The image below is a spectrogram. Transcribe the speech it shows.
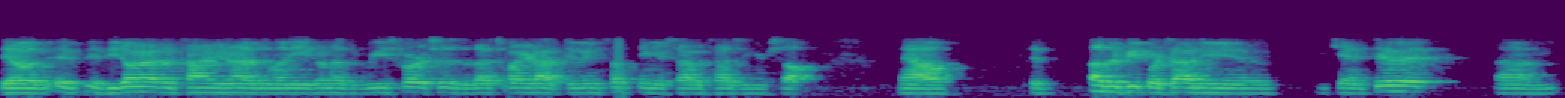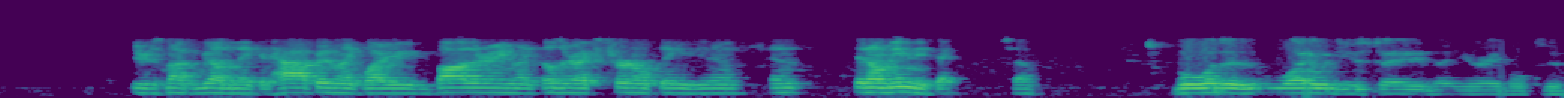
you know, if, if you don't have the time, you don't have the money, you don't have the resources, if that's why you're not doing something, you're sabotaging yourself. Now, if other people are telling you, you know, you can't do it, um, you're just not gonna be able to make it happen. Like, why are you even bothering? Like, those are external things, you know, and they don't mean anything. So, Well, what is, why would you say that you're able to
